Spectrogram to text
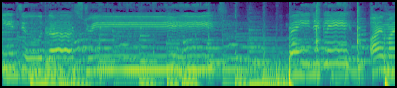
take to the streets. Basically, I might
